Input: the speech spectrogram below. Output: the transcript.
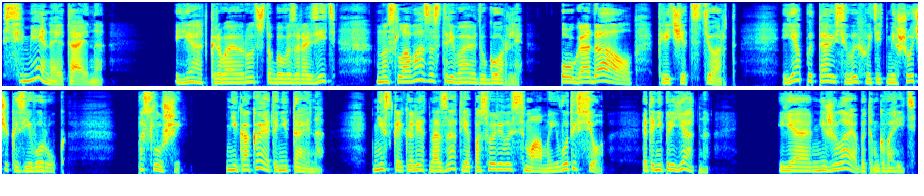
семейная тайна? Я открываю рот, чтобы возразить, но слова застревают в горле. «Угадал!» — кричит Стюарт. Я пытаюсь выхватить мешочек из его рук. «Послушай, никакая это не тайна. Несколько лет назад я поссорилась с мамой, вот и все. Это неприятно. Я не желаю об этом говорить.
